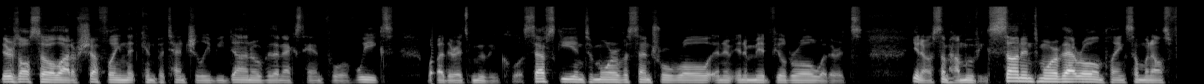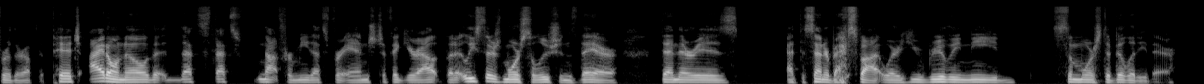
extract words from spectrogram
There's also a lot of shuffling that can potentially be done over the next handful of weeks, whether it's moving Kulusevski into more of a central role in a, in a midfield role, whether it's you know somehow moving Son into more of that role and playing someone else further up the pitch. I don't know that that's that's not for me. That's for Ange to figure out. But at least there's more solutions there than there is at the center back spot where you really need some more stability there.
